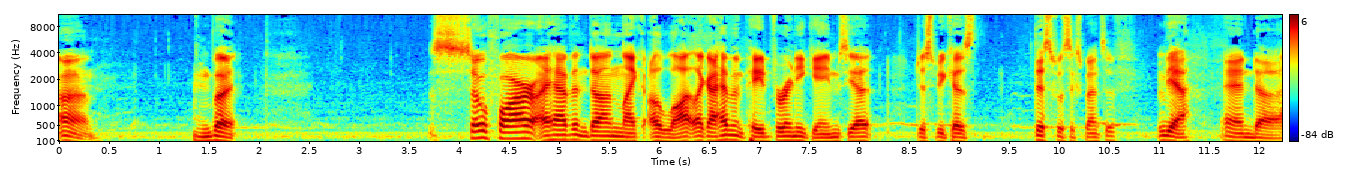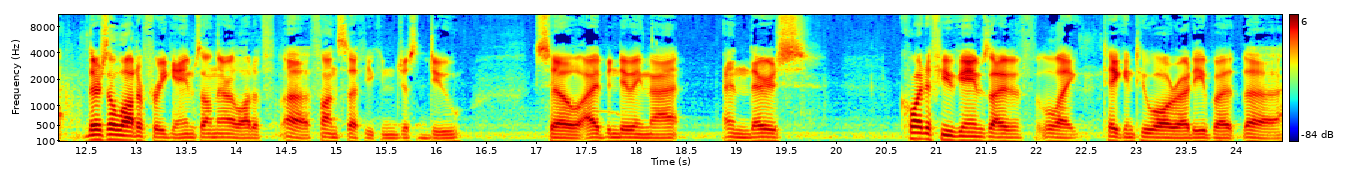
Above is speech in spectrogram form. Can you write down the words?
Um, But so far, I haven't done like a lot. Like I haven't paid for any games yet, just because this was expensive. Yeah. And uh, there's a lot of free games on there, a lot of uh, fun stuff you can just do. So I've been doing that, and there's quite a few games I've like taken to already, but uh,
